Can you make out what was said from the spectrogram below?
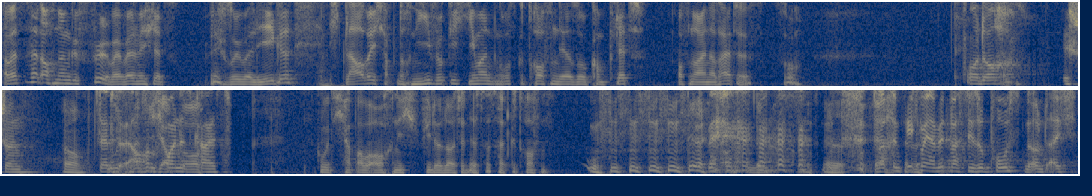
Aber es ist halt auch nur ein Gefühl, weil wenn ich jetzt, wenn ich so überlege, ich glaube, ich habe noch nie wirklich jemanden groß getroffen, der so komplett auf nur einer Seite ist. So. Oh doch, ich schon. Oh. Selbst auch im Freundeskreis. Auch so, gut, ich habe aber auch nicht viele Leute in letzter Zeit getroffen. Trotzdem kriegt man ja mit, was die so posten. Und ich,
